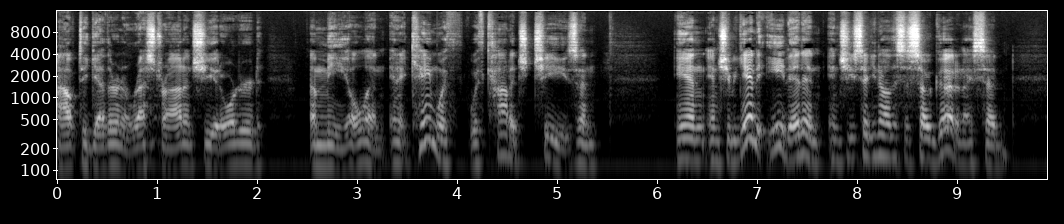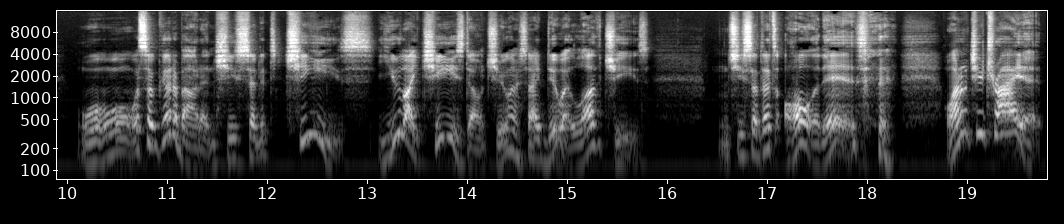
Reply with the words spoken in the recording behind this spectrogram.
out together in a restaurant and she had ordered a meal and, and it came with, with cottage cheese and and and she began to eat it and, and she said, you know, this is so good. And I said, well, what's so good about it? And she said, it's cheese. You like cheese, don't you? And I said, I do. I love cheese. And she said, that's all it is. Why don't you try it?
